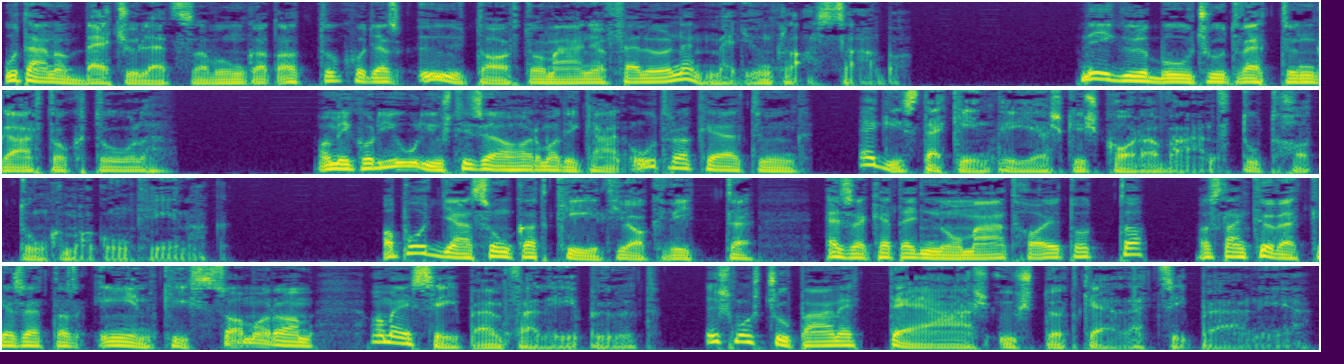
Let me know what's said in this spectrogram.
Utána becsület szavunkat adtuk, hogy az ő tartománya felől nem megyünk Lasszába. Végül búcsút vettünk Gártoktól. Amikor július 13-án útra keltünk, egész tekintélyes kis karavánt tudhattunk magunkénak. A podgyászunkat két jak vitte, ezeket egy nomát hajtotta, aztán következett az én kis szamaram, amely szépen felépült, és most csupán egy teás üstöt kellett cipelnie.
